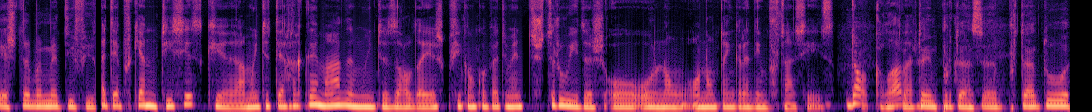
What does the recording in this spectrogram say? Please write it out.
é extremamente difícil. Até porque há notícias de que há muita terra queimada, muitas aldeias que ficam completamente destruídas ou, ou, não, ou não tem grande importância isso? Não, claro, claro. tem importância. Portanto,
